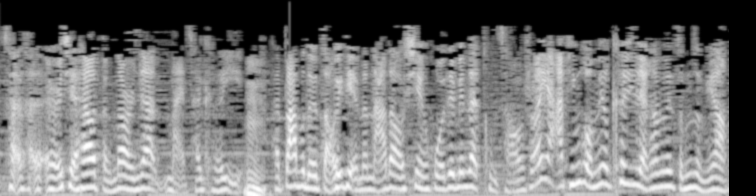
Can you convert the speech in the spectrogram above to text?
才才而且还要等到人家买才可以，嗯，还巴不得早一点的拿到现货。这边在吐槽说，哎呀，苹果没有科技感，他们怎么怎么样。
